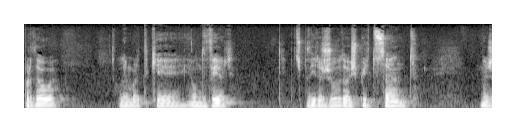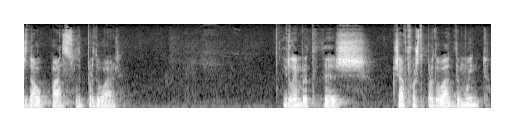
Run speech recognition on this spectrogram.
perdoa. Lembra-te que é, é um dever. Podes pedir ajuda ao Espírito Santo, mas dá o passo de perdoar. E lembra-te das que já foste perdoado de muito.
